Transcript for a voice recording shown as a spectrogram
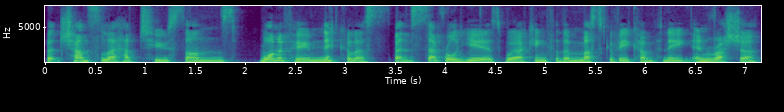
but Chancellor had two sons, one of whom, Nicholas, spent several years working for the Muscovy Company in Russia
